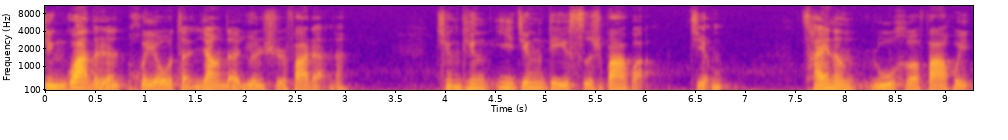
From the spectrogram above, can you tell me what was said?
井卦的人会有怎样的运势发展呢？请听《易经》第四十八卦井，才能如何发挥？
